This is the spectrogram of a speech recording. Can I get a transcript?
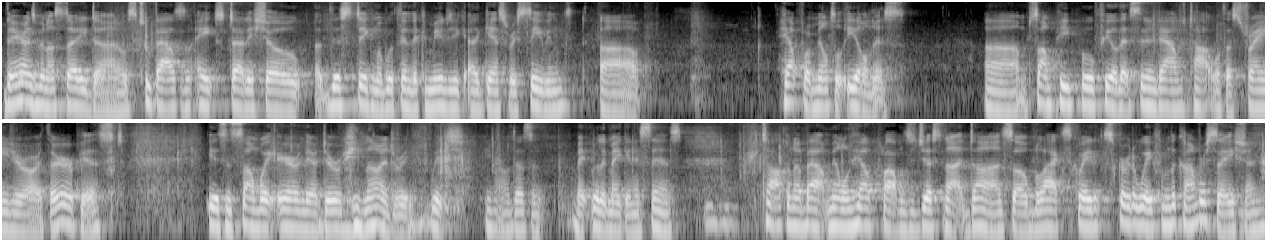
there has been a study done. It was 2008 study showed uh, this stigma within the community against receiving uh, help for mental illness. Um, some people feel that sitting down to talk with a stranger or a therapist is in some way airing their dirty laundry, which you know doesn't make, really make any sense. Talking about mental health problems is just not done. So blacks skirt, skirt away from the conversation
